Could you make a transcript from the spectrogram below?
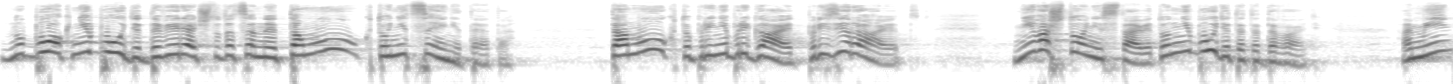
Но Бог не будет доверять что-то ценное тому, кто не ценит это. Тому, кто пренебрегает, презирает, ни во что не ставит. Он не будет это давать. Аминь.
